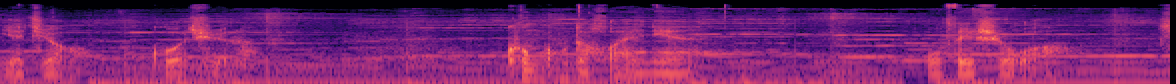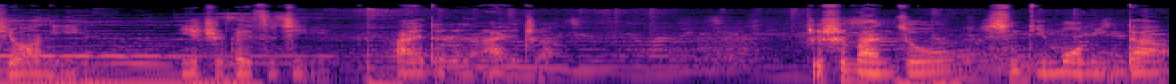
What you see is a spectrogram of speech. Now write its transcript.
也就过去了。空空的怀念，无非是我希望你一直被自己爱的人爱着，只是满足心底莫名的。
